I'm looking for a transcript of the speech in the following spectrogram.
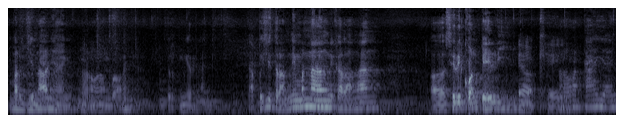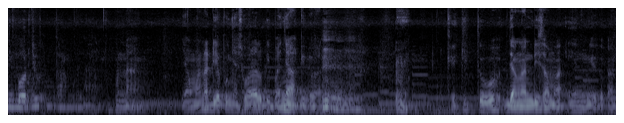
marginalnya, gitu, orang-orang bawahnya, terpinggirkannya. Tapi si Trump ini menang di kalangan eh, Silicon Valley. ya oke Orang-orang kaya ini borju Trump menang. menang yang mana dia punya suara lebih banyak gitu kan Mm-mm. kayak gitu jangan disamain gitu kan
